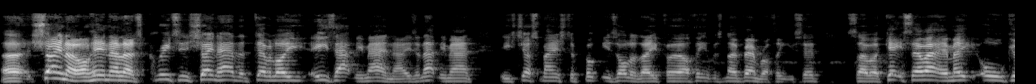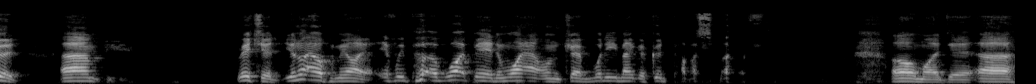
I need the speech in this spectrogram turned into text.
Uh, Shano, I'm here now, lads. Greetings, Shane. How the devil are you? He's happy man now. He's an happy man. He's just managed to book his holiday for, I think it was November, I think you said. So uh, get yourself out here, mate. All good. Um, Richard, you're not helping me, are you? If we put a white beard and white out on Trev, would he make a good Papa Smurf? Oh my dear. Uh,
